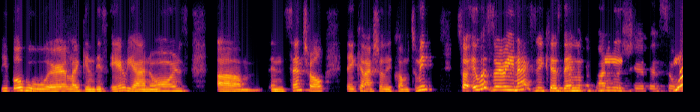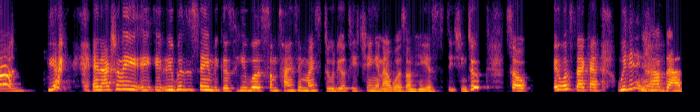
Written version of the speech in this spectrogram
people who were like in this area north um and central they can actually come to me. So it was very nice because then partnership we, and so yeah, on. yeah. And actually it, it was the same because he was sometimes in my studio teaching and i was on his teaching too. So it was that kind we didn't yeah. have that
